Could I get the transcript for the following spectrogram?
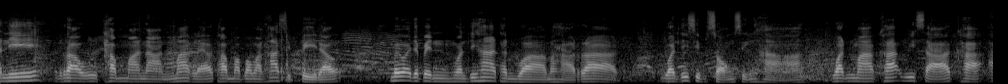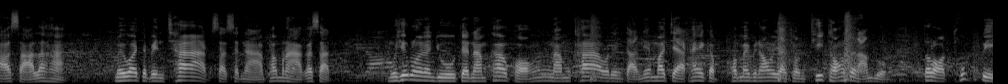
อันนี้เราทำมานานมากแล้วทำมาประมาณ 50 ปีแล้ว ไม่ว่าจะเป็นวันที่ 5 ธันวา มหาราช วันที่ 12 สิงหา วันมาฆวิสาขะอาสาฬหะ ไม่ว่าจะเป็นชาติ ศาสนาพระมหากษัตริย์มูลที่ร่วมกันยูจะนำข้าวของนำข้าวอะไรต่างๆเนี่ยมาแจกให้กับพ่อแม่พี่น้องประชาชนที่ท้องสนามหลวง ตลอดทุกปี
